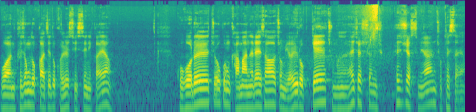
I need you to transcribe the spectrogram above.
뭐 한 그 정도까지도 걸릴 수 있으니까요. 그거를 조금 감안을 해서 좀 여유롭게 주문을 해주셨으면, 좋겠어요.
